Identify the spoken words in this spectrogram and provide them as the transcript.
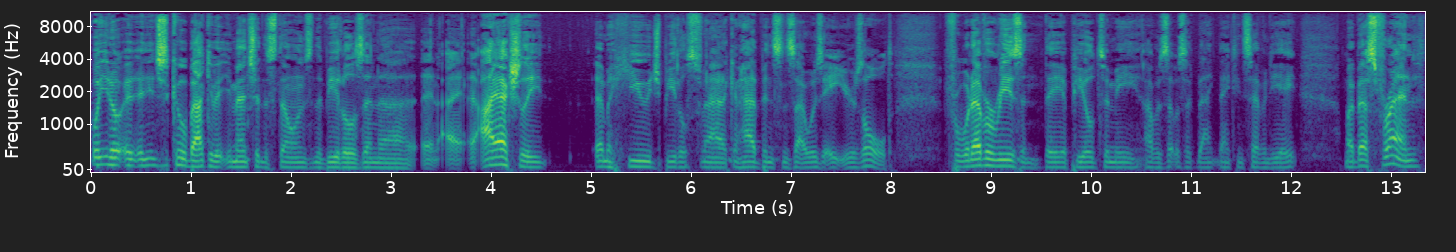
Well, you know, and, and just go back a bit. You mentioned the Stones and the Beatles, and uh, and I, I actually am a huge Beatles fanatic and have been since I was eight years old. For whatever reason, they appealed to me. I was that was like 1978. My best friend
